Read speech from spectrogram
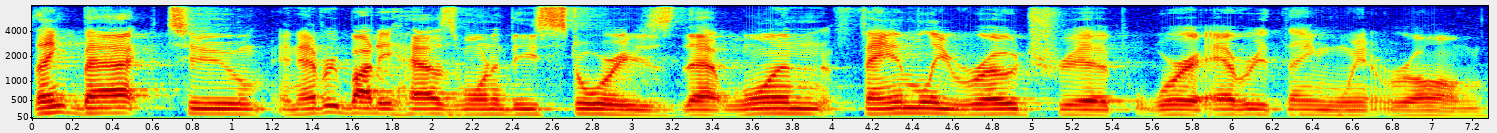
Think back to, and everybody has one of these stories, that one family road trip where everything went wrong.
